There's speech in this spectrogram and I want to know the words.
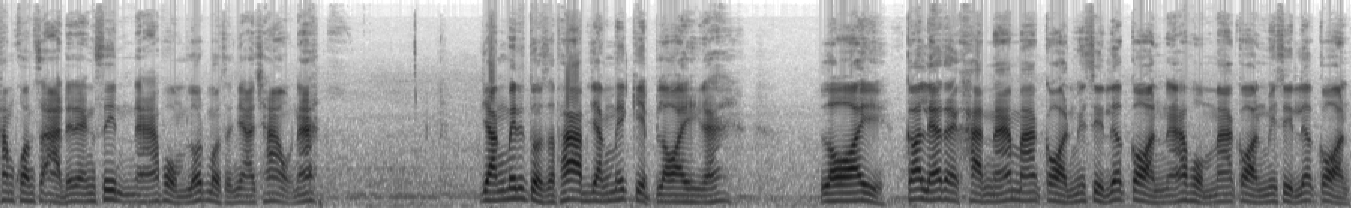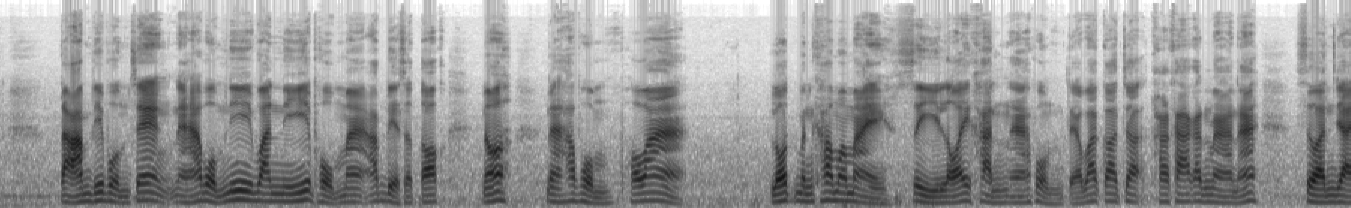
ทำความสะอาดใดทั้งสิ้นนะครับผมรถหมดสัญญาเช่านะ ยังไม่ได้ตรวจสภาพยังไม่เก็บรอยนะรอยก็แล้วแต่คันนะมาก่อนมีสิทธิ์เลือกก่อนนะครับผมมาก่อนมีสิทธิ์เลือกก่อน ตามที่ผมแจ้งนะครับผมนี่วันนี้ผมมาอัปเดตสต็อกเนาะนะครับผมเพราะว่ารถมันเข้ามาใหม่ 400 คันนะครับผม แต่ว่าก็จะค้าๆกันมานะ ส่วนใหญ่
